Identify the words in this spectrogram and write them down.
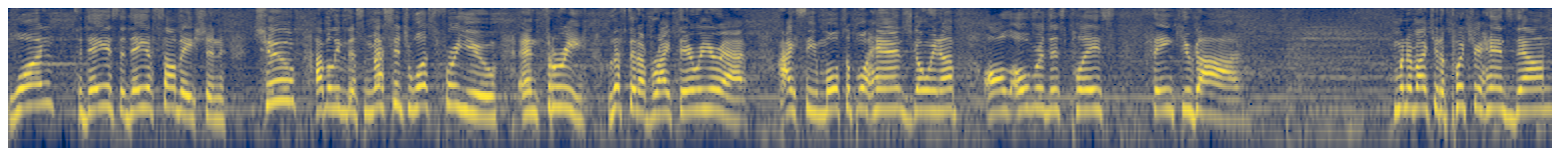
One, today is the day of salvation. Two, I believe this message was for you. And three, lift it up right there where you're at. I see multiple hands going up all over this place. Thank you, God. I'm going to invite you to put your hands down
